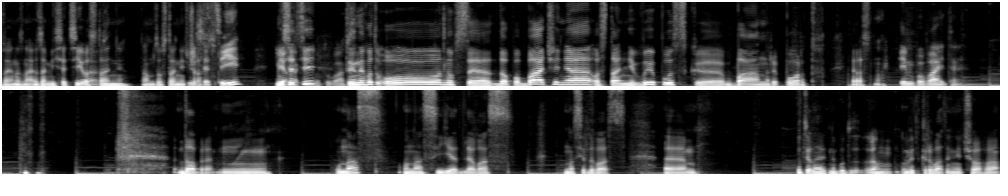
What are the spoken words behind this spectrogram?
я не знаю, за місяці останні, там за останній час. Місяці Місяці? Я так і. Ти не готов. О, ну все, до побачення. Останній випуск, е, бан, репорт. Ясно. Всім бувайте. Добре. У нас, у нас є для вас. У нас є для вас. Ем, тут я навіть не буду ем, відкривати нічого.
